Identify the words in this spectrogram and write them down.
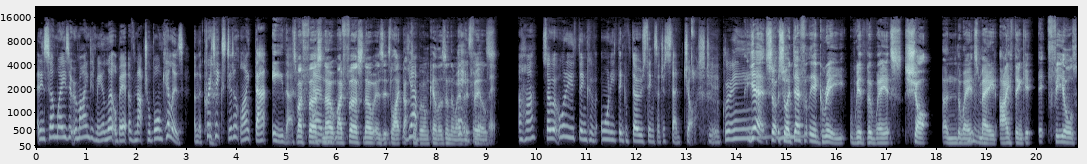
And in some ways, it reminded me a little bit of Natural Born Killers. And the critics didn't like that either. It's my first Um, note. My first note is it's like natural yeah. born killers in the way that it is a little feels. Bit. Uh huh. So, what do you think of what do you think of those things I just said, Josh? Do you agree? Yeah, so so I definitely agree with the way it's shot and the way it's Mhm. made. I think it it feels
